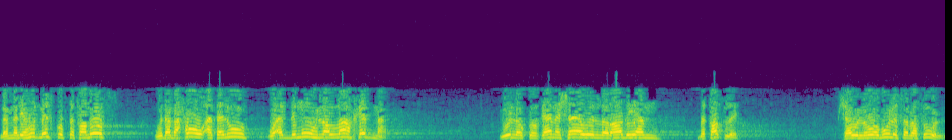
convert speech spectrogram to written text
لما اليهود مسكوا استفانوس وذبحوه وقتلوه وقدموه لله خدمة. يقول لو كان شاول راضيا بقتله. شاول اللي هو بولس الرسول.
